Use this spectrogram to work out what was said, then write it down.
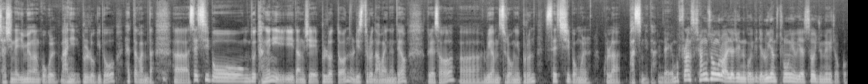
자신의 유명한 곡을 많이 부르기도 했다고 합니다. 아, 세시봉도 당연히 이 당시에 불렀던 리스트로 나와 있는데요. 그래서 어, 루이 암스트롱이 부른 세시봉을 골라봤습니다. 네, 뭐 프랑스 샹송으로 알려져 있는 곡인데 이제 루이 암스트롱에 의해서 유명해졌고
